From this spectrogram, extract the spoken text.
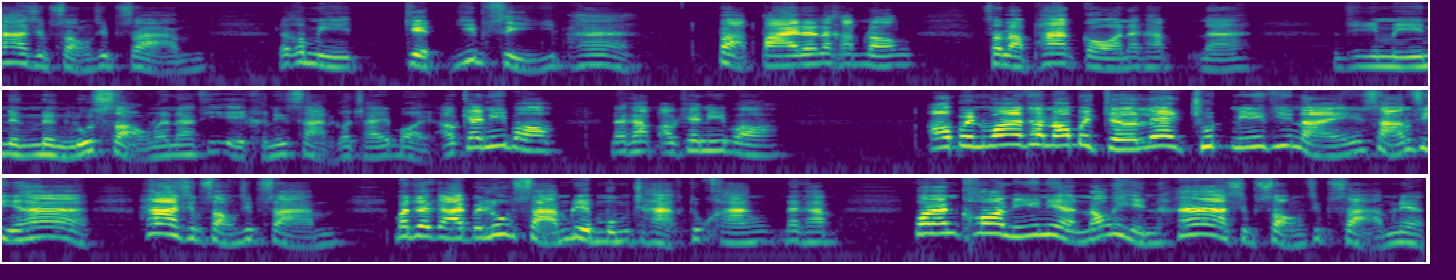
ห้าสิบสองสิบสามแล้วก็มีเจ็ดยี่สี่ยี่ห้า ปะปลายแล้วนะครับ น้องสำหรับภาคกรนะครับนะจะมีหนึ่งหนึ่งรูทสองเลยนะที่เอกคณิตศาสตร์เขาใช้บ่อย เอาแค่นี้พอนะครับ เอาแค่นี้พอ เอาเป็นว่าถ้าน้องไปเจอเลขชุดนี้ที่ไหนสามสี่ห้าห้าสิบสองสิบสามมันจะกลายเป็นรูปสามเหลี่ยมมุมฉากทุกครั้งนะครับเพราะฉะนั้นข้อนี้เนี่ยน้องเห็นห้าสิบสองสิบสามเนี่ย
